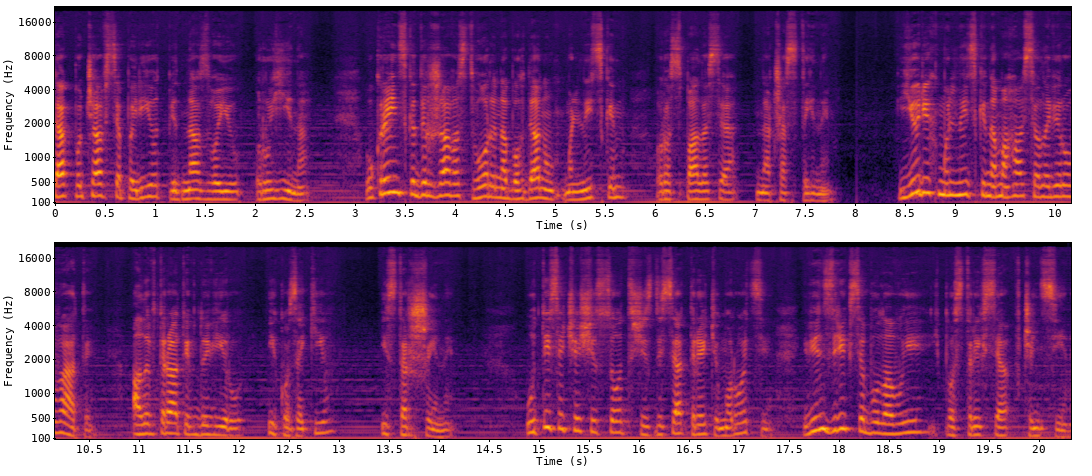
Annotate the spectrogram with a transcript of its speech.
Так почався період під назвою Руїна. Українська держава, створена Богданом Хмельницьким, розпалася на частини. Юрій Хмельницький намагався лавірувати, але втратив довіру і козаків, і старшини. У 1663 році він зрікся булави і постригся в ченці.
